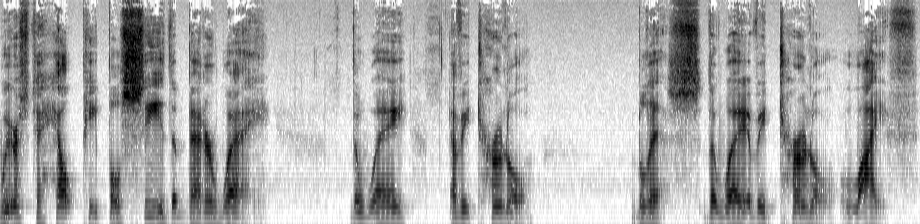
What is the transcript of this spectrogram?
We're to help people see the better way, the way of eternal bliss, the way of eternal life,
